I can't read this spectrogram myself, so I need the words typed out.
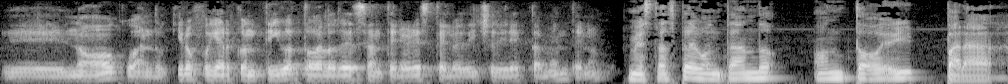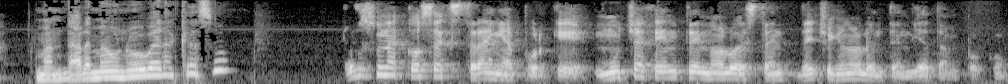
Eh, no, cuando quiero follar contigo, todas las veces anteriores te lo he dicho directamente, ¿no? ¿Me estás preguntando estoy para mandarme un Uber acaso? Eso es una cosa extraña porque mucha gente no lo está, de hecho yo no lo entendía tampoco.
